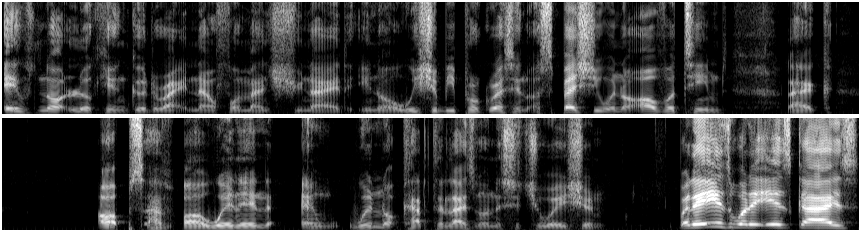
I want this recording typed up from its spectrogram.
it's not looking good right now for Manchester United. You know, we should be progressing, especially when the other teams like ups have, are winning, and we're not capitalizing on the situation. But it is what it is, guys.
